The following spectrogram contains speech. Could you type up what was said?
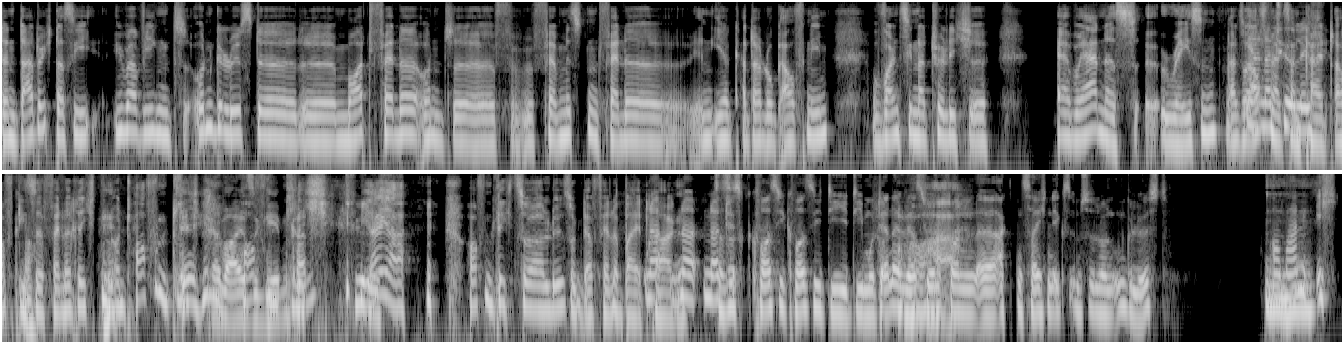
Denn dadurch, dass sie überwiegend ungelöste äh, Mordfälle und äh, vermissten Fälle in ihr Katalog aufnehmen, wollen sie natürlich äh, Awareness äh, raisen, also Ja, Aufmerksamkeit natürlich. auf diese Fälle richten und hoffentlich Hinweise geben kann. hoffentlich- Natürlich. Ja, ja, hoffentlich zur Lösung der Fälle beitragen. na, na, Das ist quasi quasi die, die moderne Version Oha. von äh, Aktenzeichen XY ungelöst. Oh Mann, Mhm. ich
